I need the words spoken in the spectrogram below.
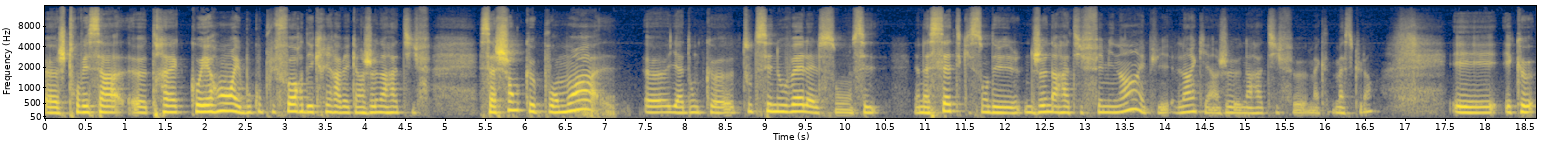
Euh, je trouvais ça très cohérent et beaucoup plus fort d'écrire avec un jeu narratif. Sachant que pour moi, il y a donc toutes ces nouvelles, elles sont, il y en a sept qui sont des jeux narratifs féminins, et puis l'un qui est un jeu narratif euh, masculin. Et, que,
